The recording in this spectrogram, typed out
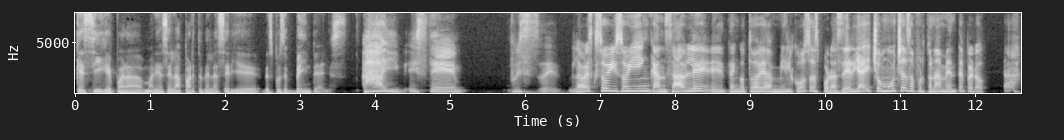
¿Qué sigue para María Cel aparte de la serie después de 20 años? Ay, este, pues eh, la verdad es que soy, soy incansable, eh, tengo todavía mil cosas por hacer, ya he hecho muchas afortunadamente, pero ah,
